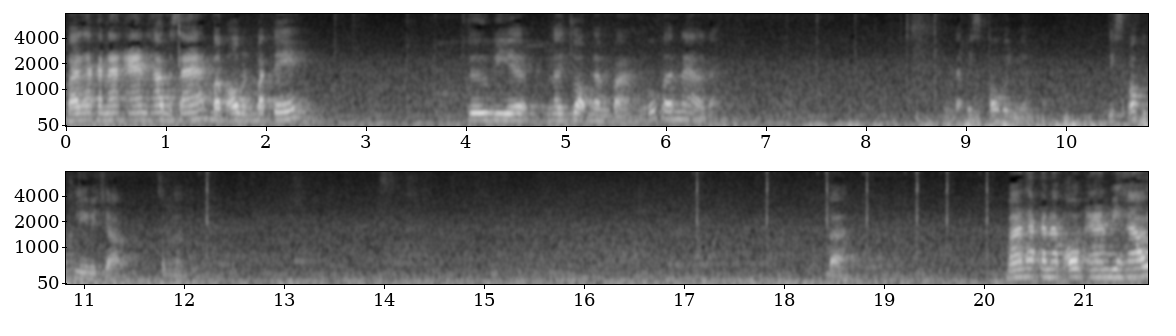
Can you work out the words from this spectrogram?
បើថាកណាអានហើយភាសាបើបងអូនមិនបិទទេគឺវានៅជាប់នឹងបាទលោកឃើញណាតាដាក់ dispose វិញមើល dispose គឺ clear វាចោលសំដងទៀតបាទ បាទថាកាលណាបងអូនអានវាហើយ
